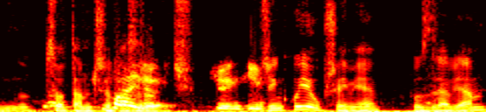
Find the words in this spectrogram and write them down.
no, co tam trzeba Fajnie, zrobić. dzięki. Dziękuję uprzejmie, pozdrawiam.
